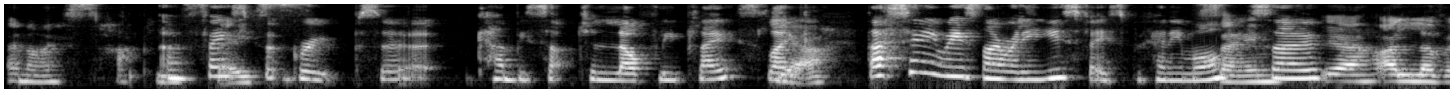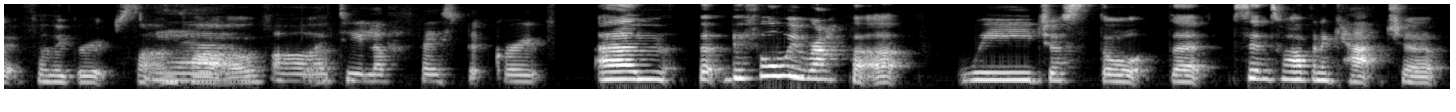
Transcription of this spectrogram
a nice, happy And space. Facebook groups uh, can be such a lovely place. Like yeah, that's the only reason I really use Facebook anymore. same. So yeah, I love it for the groups that I'm part of. Oh, I do love a Facebook group. Um, but before we wrap up, we just thought that since we're having a catch up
